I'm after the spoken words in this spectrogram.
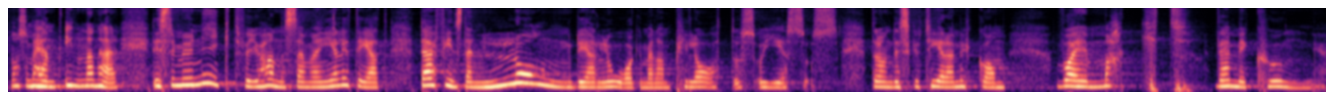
vad som har hänt innan här. Det som är unikt för Johannesevangeliet är att där finns det en lång dialog mellan Pilatus och Jesus. Där de diskuterar mycket om vad är makt? Vem är kung?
